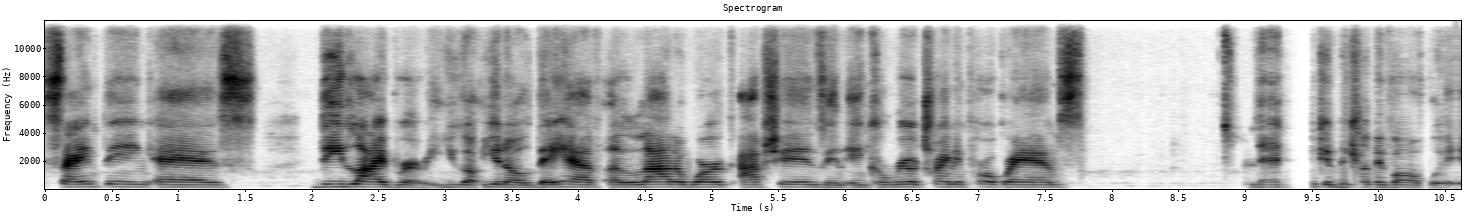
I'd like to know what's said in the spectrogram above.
same thing as the library. You go, you know, they have a lot of work options and, and career training programs that you can become involved with.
